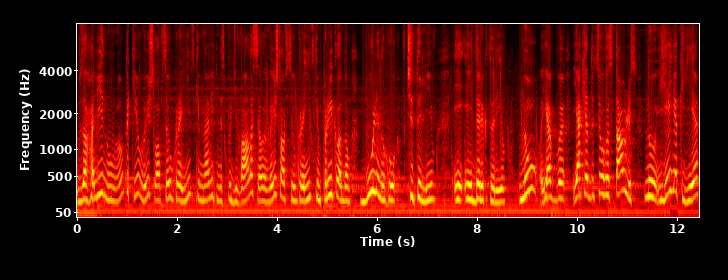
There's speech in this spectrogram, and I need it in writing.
взагалі, ну, ну таким вийшла всеукраїнським, навіть не сподівалася, але вийшла всеукраїнським прикладом булінгу вчителів і, і директорів. Ну, якби як я до цього ставлюсь, ну є як є.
